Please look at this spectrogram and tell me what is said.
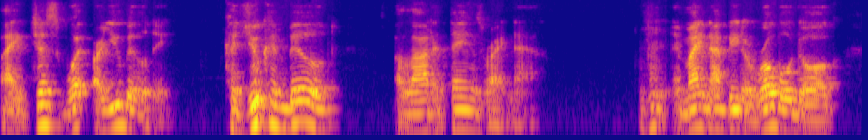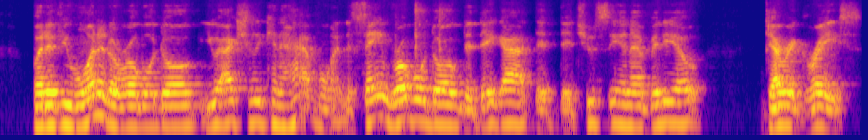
Like, just what are you building? Because you can build a lot of things right now. it might not be the robo dog, but if you wanted a robo dog, you actually can have one. The same robo dog that they got that, that you see in that video, Derek Grace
